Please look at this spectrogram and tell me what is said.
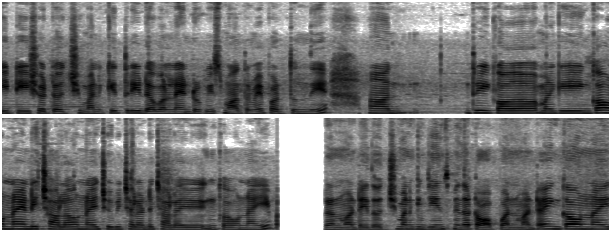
ఈ టీ షర్ట్ వచ్చి మనకి త్రీ డబల్ నైన్ రూపీస్ మాత్రమే పడుతుంది. ఆ, త్రీ కా మనకి ఇంకా ఉన్నాయండి చాలా ఉన్నాయి చూపించాలంటే చాలా ఇంకా ఉన్నాయి. అనమాట. ఇది వచ్చి మనకి జీన్స్ మీద టాప్ అన్నమాట ఇంకా ఉన్నాయి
